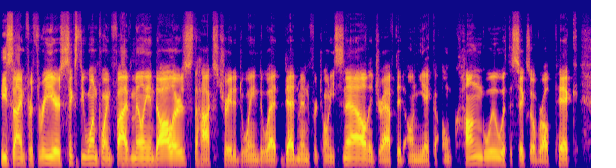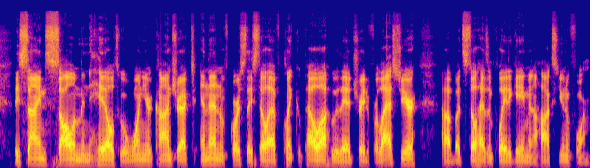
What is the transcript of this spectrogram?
He signed for three years, $61.5 million. The Hawks traded Dewayne DeWitt Dedmon for Tony Snell. They drafted Onyeka Okongwu with the sixth overall pick. They signed Solomon Hill to a one year contract. And then, of course, they still have Clint Capela, who they had traded for last year, uh, but still hasn't played a game in a Hawks uniform.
